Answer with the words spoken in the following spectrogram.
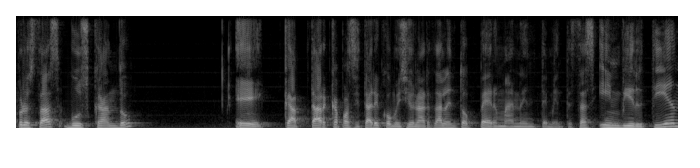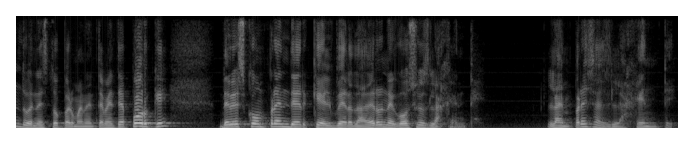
pero estás buscando eh, captar, capacitar y comisionar talento permanentemente. Estás invirtiendo en esto permanentemente porque debes comprender que el verdadero negocio es la gente. La empresa es la gente,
